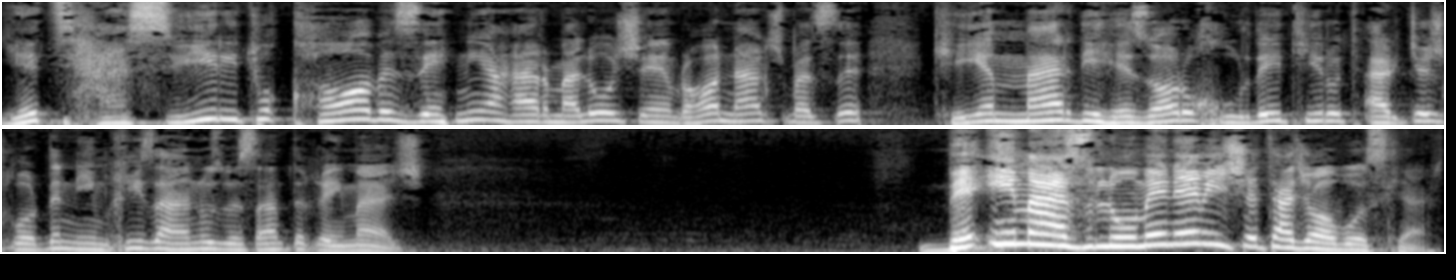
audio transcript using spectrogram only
یه تصویری تو قاب ذهنی هرملو و شمرها نقش بسته که یه مردی هزار و خورده تیر و ترکش خورده نیمخیز هنوز به سمت قیمش به این مظلومه نمیشه تجاوز کرد.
